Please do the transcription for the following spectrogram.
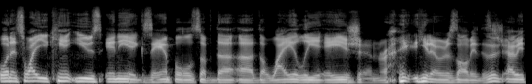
Well, and it's why you can't use any examples of the uh, the wily Asian, right? You know, resolving this issue. I mean,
